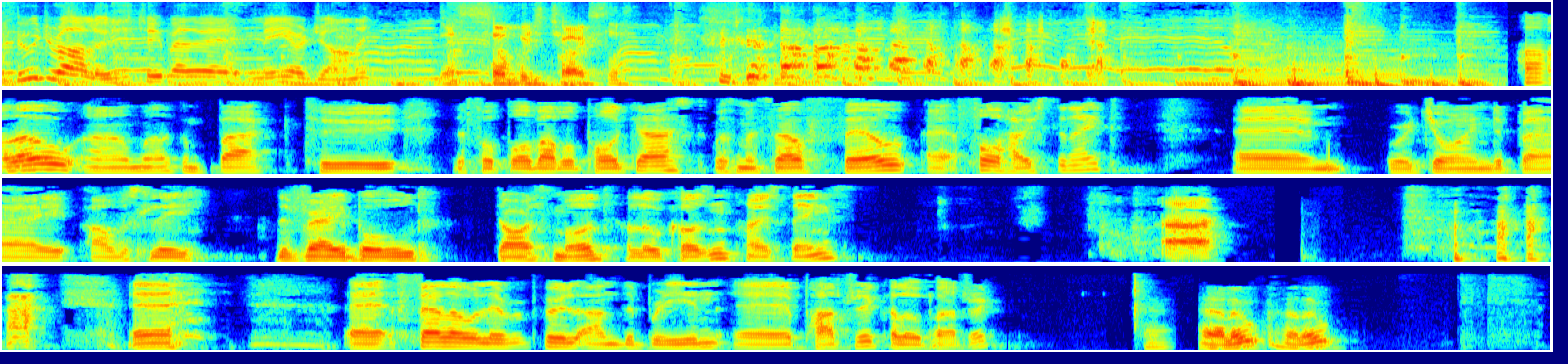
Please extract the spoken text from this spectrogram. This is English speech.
Who would you rather lose it to, by the way, me or Johnny? That's Sophie's choice. Like. Hello and welcome back to the Football Babble podcast with myself, Phil. Uh, full house tonight. Um, we're joined by obviously the very bold Darth Mud. Hello, cousin. How's things? Ah, uh, uh, fellow Liverpool and the Brain, uh, Patrick. Hello, Patrick. Hello, hello.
